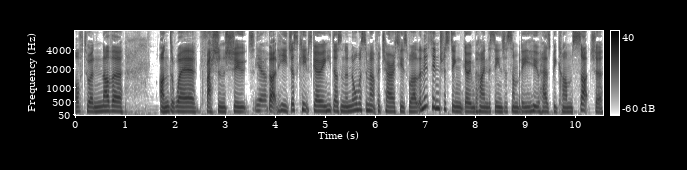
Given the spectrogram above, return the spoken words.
off to another underwear fashion shoot. Yeah. But he just keeps going. He does an enormous amount for charity as well. And it's interesting going behind the scenes of somebody who has become such a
